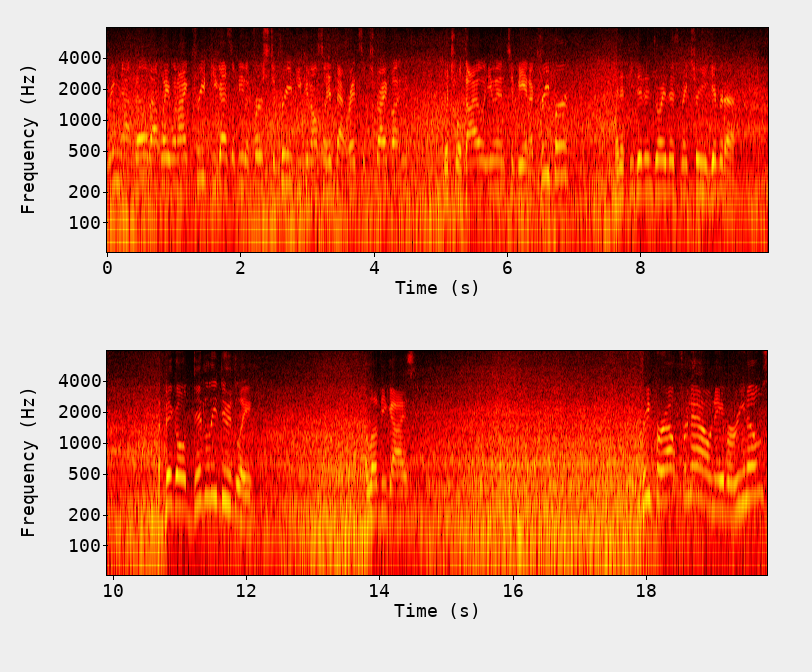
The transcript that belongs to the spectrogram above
ring that bell. That way when I creep, you guys will be the first to creep. You can also hit that red subscribe button, which will dial you into being a creeper. And if you did enjoy this, make sure you give it a, a big old diddly doodly. I love you guys. Creeper out for now, neighborinos.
